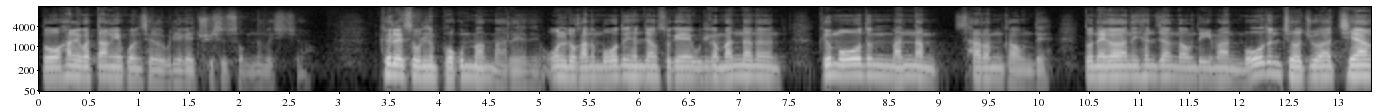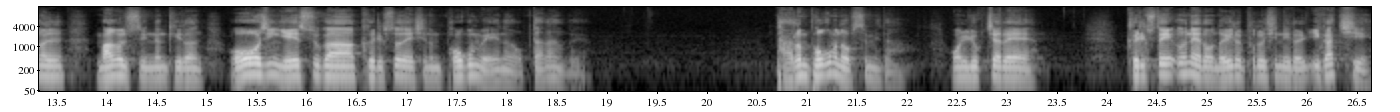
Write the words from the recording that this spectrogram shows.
또 하늘과 땅의 권세를 우리에게 주실 수 없는 것이죠. 그래서 우리는 복음만 말해야 돼요. 오늘도 가는 모든 현장 속에 우리가 만나는 그 모든 만남 사람 가운데 또 내가 가는 현장 가운데 임한 모든 저주와 재앙을 막을 수 있는 길은 오직 예수가 그리스도 되시는 복음 외에는 없다라는 거예요. 다른 복음은 없습니다. 오늘 6절에 그리스도의 은혜로 너희를 부르신 이를 이같이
